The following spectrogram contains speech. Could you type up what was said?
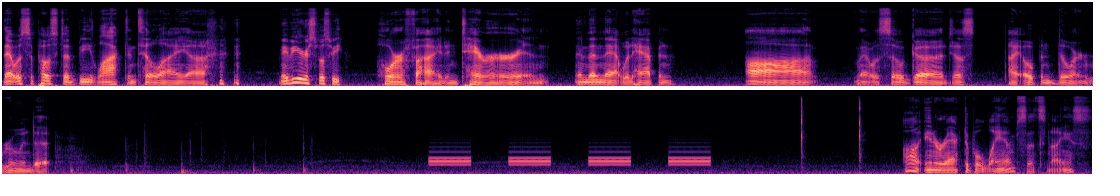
That was supposed to be locked until I, uh, maybe you're supposed to be horrified and terror, and and then that would happen. Ah, that was so good. Just I opened the door and ruined it. Ah, interactable lamps. That's nice.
